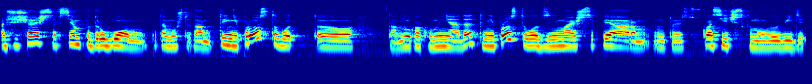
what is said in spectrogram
ощущаешь совсем по-другому, потому что там ты не просто вот э, там, ну, как у меня, да, ты не просто вот занимаешься пиаром, ну, то есть в классическом его виде,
